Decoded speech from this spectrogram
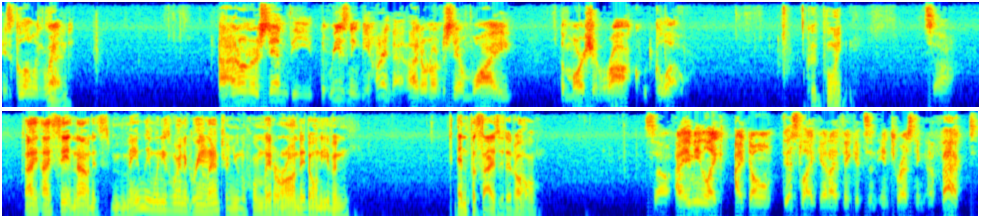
is glowing red. I don't understand the the reasoning behind that. I don't understand why the Martian rock would glow. Good point. So. I, I see it now, and it's mainly when he's wearing a Green Lantern uniform. Later on, they don't even emphasize it at all. So I mean, like I don't dislike it. I think it's an interesting effect.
